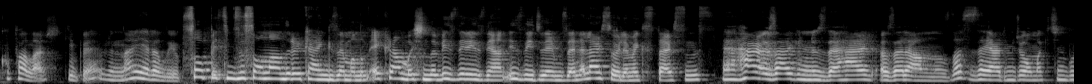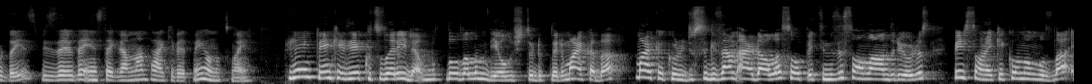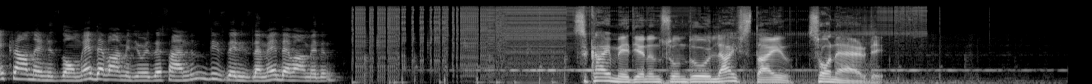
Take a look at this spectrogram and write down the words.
kupalar gibi ürünler yer alıyor. Sohbetimizi sonlandırırken Gizem Hanım, ekran başında bizleri izleyen izleyicilerimize neler söylemek istersiniz? E, Her özel gününüzde, her özel anınızda size yardımcı olmak için buradayız. Bizleri de Instagram'dan takip etmeyi unutmayın. Renk renk hediye kutularıyla mutlu olalım diye oluşturdukları markada marka kurucusu Gizem Erdal'la sohbetimizi sonlandırıyoruz. Bir sonraki konuğumuzla ekranlarınızda olmaya devam ediyoruz efendim. Bizleri izlemeye devam edin. Sky Medya'nın sunduğu Lifestyle sona erdi.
